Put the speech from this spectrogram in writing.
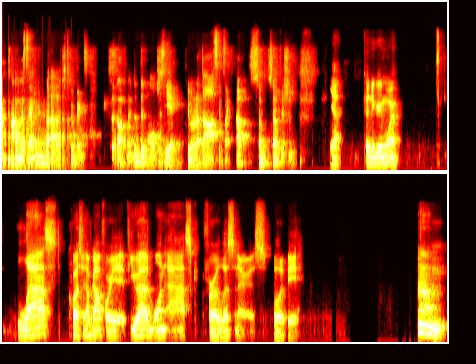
At the time we're saving, but just good things. so documented. The knowledge is here. People don't have to ask. It's like, up, oh, so, so efficient. Yeah, couldn't agree more. Last question I've got for you. If you had one ask for our listeners, what would it be? Um,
